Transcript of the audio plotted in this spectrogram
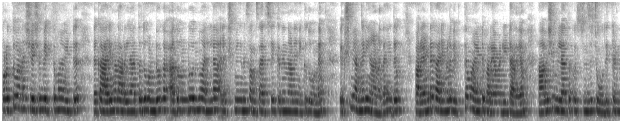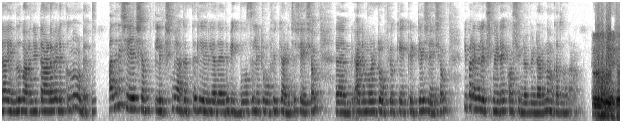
പുറത്ത് വന്ന ശേഷം വ്യക്തമായിട്ട് കാര്യങ്ങൾ അറിയാത്തത് കൊണ്ടോ അതുകൊണ്ടോ ഒന്നും അല്ല ലക്ഷ്മി ഇങ്ങനെ സംസാരിച്ചേക്കുന്നതെന്നാണ് എനിക്ക് തോന്നുന്നത്. ലക്ഷ്മി അങ്ങനെയാണ്. അതായത് പറയേണ്ട കാര്യങ്ങൾ വ്യക്തമായിട്ട് പറയാൻ വേണ്ടിയിട്ട് അറിയാം. ആവശ്യമില്ലാത്ത ക്വസ്റ്റ്യൻസ് ചോദിക്കണ്ട എന്ന് പറഞ്ഞിട്ട് ആളെ വിലക്കുന്നുമുണ്ട്. അതിനുശേഷം ലക്ഷ്മി അകത്ത് കയറി അതായത് ബിഗ് ബോസിലെ ട്രോഫിയൊക്കെ അടിച്ച ശേഷം അനുമോൾ ട്രോഫിയൊക്കെ കിട്ടിയ ശേഷം ഈ പറയുന്ന ലക്ഷ്മിയുടെ കുറച്ച് ഇന്റർവ്യൂ ഉണ്ടായിരുന്നു. നമുക്കതൊന്ന് കാണാം. സമയത്ത്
